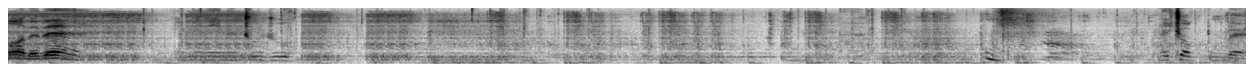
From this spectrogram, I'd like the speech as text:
La bebe? İbnenin çocuğu. Uf. Ne çaktım be.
